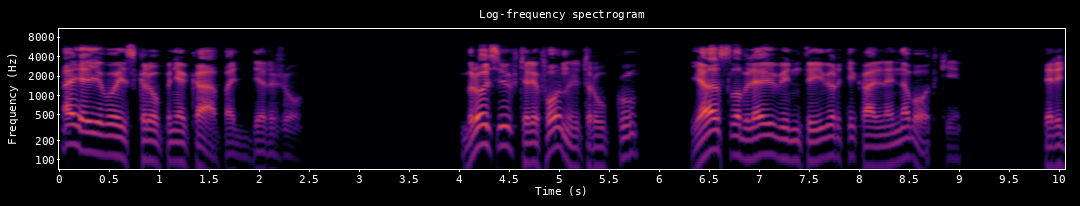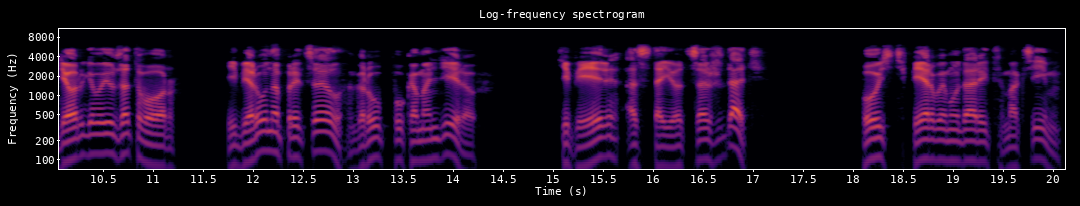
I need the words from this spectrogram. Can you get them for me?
а я его из крупняка поддержу. Бросив телефонную трубку, я ослабляю винты вертикальной наводки. Передергиваю затвор и беру на прицел группу командиров. Теперь остается ждать. Пусть первым ударит Максим.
